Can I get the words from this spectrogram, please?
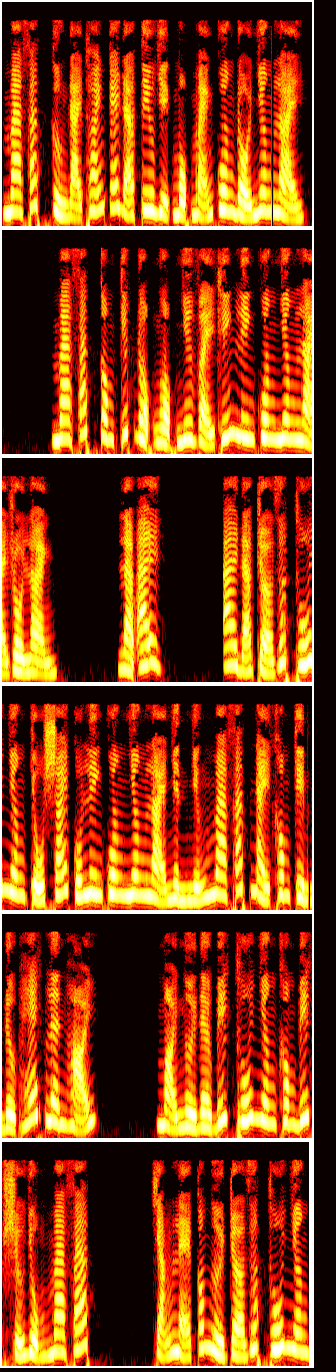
ma pháp cường đại thoáng cái đã tiêu diệt một mảng quân đội nhân loại. Ma pháp công kích đột ngột như vậy khiến liên quân nhân loại rồi loạn. Là ai? Ai đã trợ giúp thú nhân chủ soái của liên quân nhân loại nhìn những ma pháp này không kìm được hét lên hỏi. Mọi người đều biết thú nhân không biết sử dụng ma pháp. Chẳng lẽ có người trợ giúp thú nhân?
